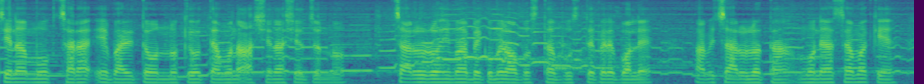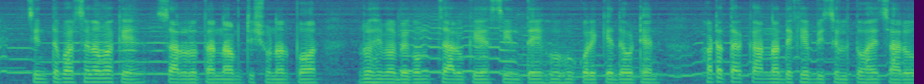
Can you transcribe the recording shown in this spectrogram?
চেনা মুখ ছাড়া এ বাড়িতে অন্য কেউ তেমন আসে না সেজন্য চারু রহিমা বেগমের অবস্থা বুঝতে পেরে বলে, আমি চারুলতা, মনে আছে আমাকে? চিনতে পারছেন আমাকে? চারুলতার নামটি শোনার পর রহিমা বেগম চারুকে চিনতেই হু হু করে কেঁদে ওঠেন। হঠাৎ তার কান্না দেখে বিচলিত হয় চারু।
